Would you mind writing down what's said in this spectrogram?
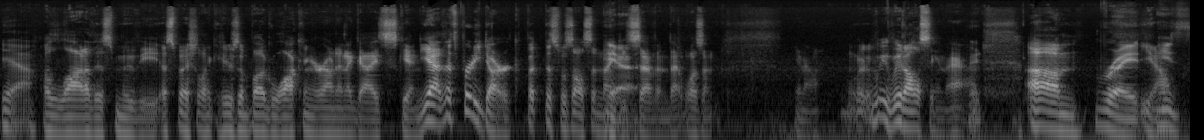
Yeah. a lot of this movie, especially like here's a bug walking around in a guy's skin. Yeah, that's pretty dark, but this was also 97. That wasn't, you know, we, we'd all seen that. Um, Right. You know. He's-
